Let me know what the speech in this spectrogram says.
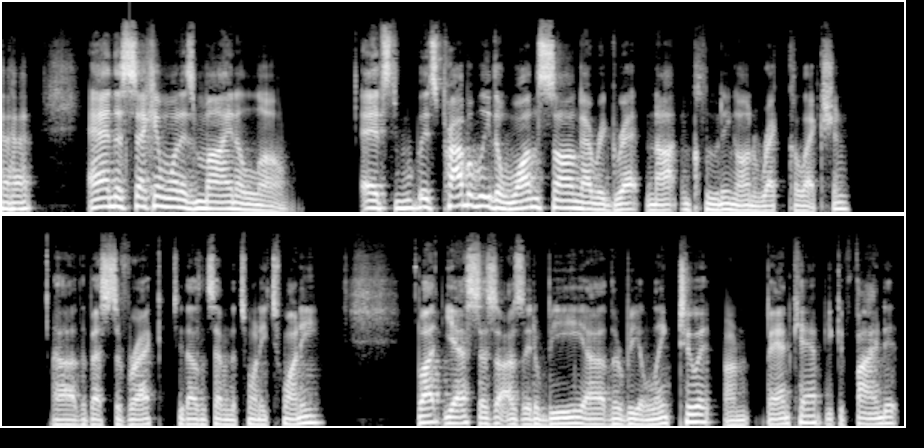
and the second one is Mine Alone. It's it's probably the one song I regret not including on Rec Collection, uh, the Best of Rec, 2007 to 2020. But yes, as, as it'll be, uh, there'll be a link to it on Bandcamp. You can find it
